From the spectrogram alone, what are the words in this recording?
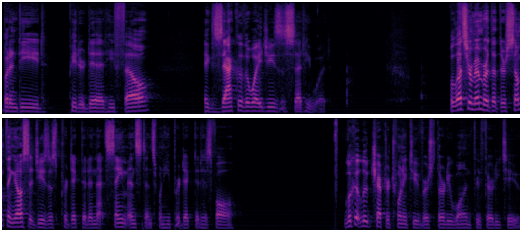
But indeed, Peter did. He fell exactly the way Jesus said he would. But let's remember that there's something else that Jesus predicted in that same instance when he predicted his fall. Look at Luke chapter 22, verse 31 through 32.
